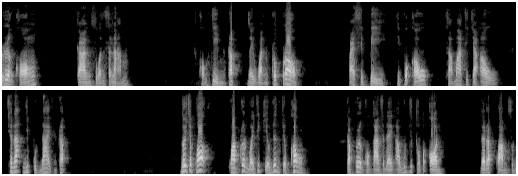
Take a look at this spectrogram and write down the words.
เรื่องของการสวนสนามของจีนครับ ในวันครบรอบ 80 ปีที่พวกเขาสามารถที่จะเอาชนะญี่ปุ่นได้นะครับ โดยเฉพาะ ความเคลื่อนไหวที่เกี่ยวเนื่องเกี่ยวข้อง กับเรื่องของการแสดงอาวุธยุทโธปกรณ์ ได้รับความสน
